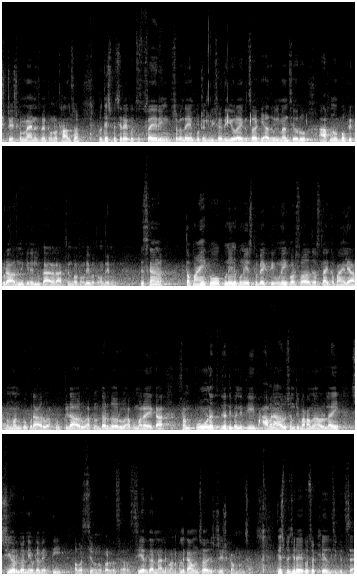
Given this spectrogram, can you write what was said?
स्ट्रेसको म्यानेजमेन्ट हुन थाल्छ। र त्यसपछि रहेको छ सेयरिङ सबैभन्दा इम्पोर्टेन्ट विषय त यो रहेको छ कि आजभोलि मान्छेहरू आफ्नो गोप्य कुराहरू नै किन लुकाएर राख्छन् बताउँदै बताउँदैनन्। त्यस कारण तपाईँको कुनै न कुनै यस्तो व्यक्ति हुनैपर्छ जसलाई तपाईँले आफ्नो मनको कुराहरू आफ्नो पीडाहरू आफ्नो दर्दहरू आफूमा रहेका सम्पूर्ण जति पनि ती भावनाहरू छन् ती भावनाहरूलाई सेयर गर्ने एउटा व्यक्ति अवश्य हुनुपर्दछ। सेयर गर्नाले मन हल्का हुन्छ स्ट्रेस कम हुन्छ। त्यसपछि रहेको छ खेल चिकित्सा।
